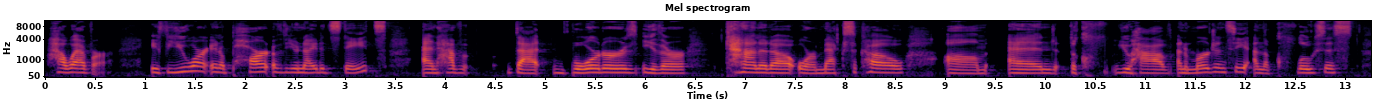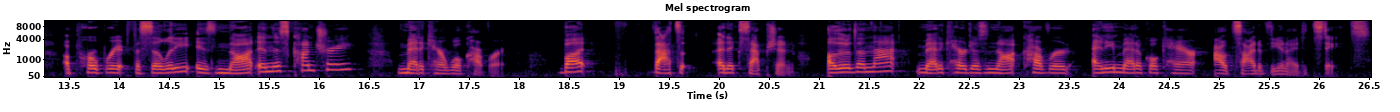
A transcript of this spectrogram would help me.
However, if you are in a part of the United States and have that borders either Canada or Mexico, um, and the, you have an emergency and the closest appropriate facility is not in this country, Medicare will cover it. But that's an exception. Other than that, Medicare does not cover any medical care outside of the United States.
